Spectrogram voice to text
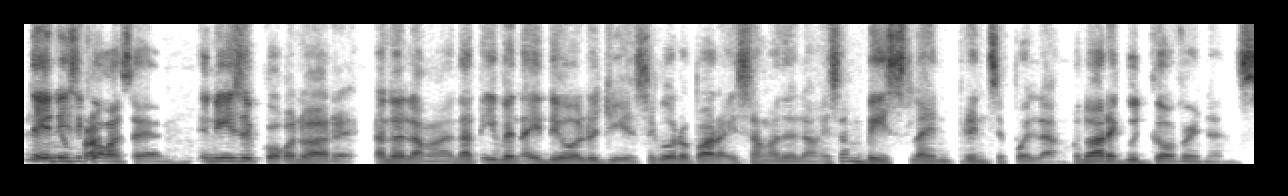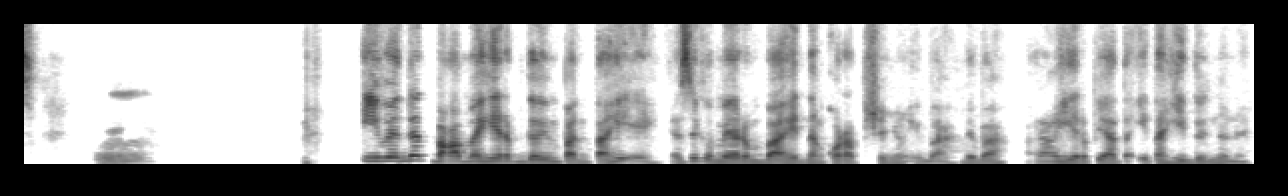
Hindi, Yun yung inisip ko kasi, inisip ko, kunwari, ano lang ah, not even ideology eh. Siguro parang isang ano lang, isang baseline principle lang. Kunwari, good governance. Mm. Even that, baka mahirap gawing pantahi eh. Kasi kung merong bahid ng corruption yung iba, di ba? Parang hirap yata itahi doon yun eh.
